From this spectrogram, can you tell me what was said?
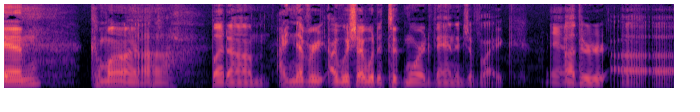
man, come on." but um, I never. I wish I would have took more advantage of like. Yeah. Other uh, uh,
